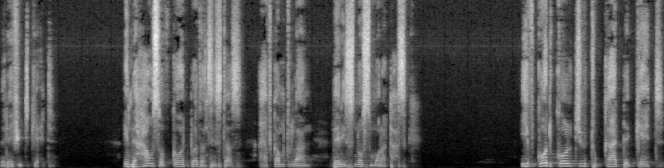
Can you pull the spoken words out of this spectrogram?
the refuge gate. In the house of God, brothers and sisters, I have come to learn there is no smaller task. If God called you to guard the gate,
